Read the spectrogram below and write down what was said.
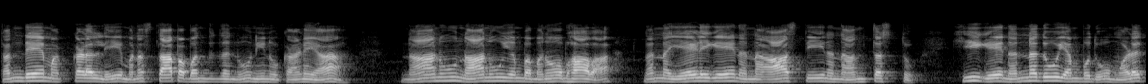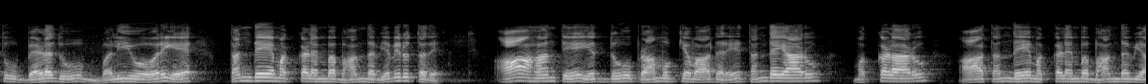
ತಂದೆ ಮಕ್ಕಳಲ್ಲಿ ಮನಸ್ತಾಪ ಬಂದದನ್ನು ನೀನು ಕಾಣೆಯಾ? ನಾನು ನಾನು ಎಂಬ ಮನೋಭಾವ ನನ್ನ ಏಳಿಗೆ, ನನ್ನ ಆಸ್ತಿ, ನನ್ನ ಅಂತಸ್ತು. ಹೀಗೆ ನನ್ನದು ಎಂಬುದು ಮೊಳೆತು ಬೆಳೆದು ಬಲಿಯುವವರಿಗೆ ತಂದೆ ಮಕ್ಕಳೆಂಬ ಬಾಂಧವ್ಯವಿರುತ್ತದೆ. ಆ ಹಂತೆ ಎದ್ದು ಪ್ರಾಮುಖ್ಯವಾದರೆ ತಂದೆಯಾರು, ಮಕ್ಕಳಾರು, ಆ ತಂದೆ ಮಕ್ಕಳೆಂಬ ಬಾಂಧವ್ಯ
